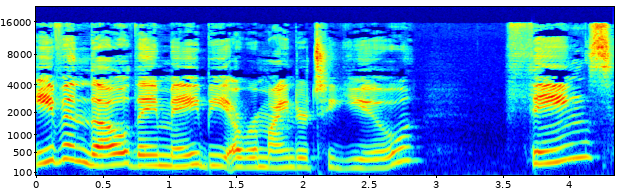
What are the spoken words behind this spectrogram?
Even though they may be a reminder to you, things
